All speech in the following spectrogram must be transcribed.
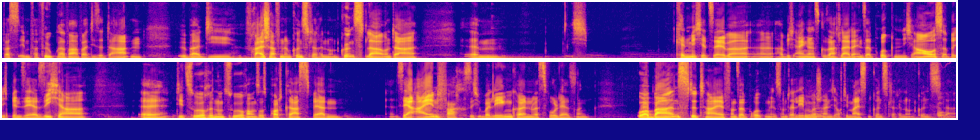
was eben verfügbar war, war diese Daten über die freischaffenden Künstlerinnen und Künstler. Und da, ähm, ich kenne mich jetzt selber, äh, habe ich eingangs gesagt, leider in Saarbrücken nicht aus, aber ich bin sehr sicher, äh, die Zuhörerinnen und Zuhörer unseres Podcasts werden sehr einfach sich überlegen können, was wohl der sagen, urbanste Teil von Saarbrücken ist. Und da leben mhm. wahrscheinlich auch die meisten Künstlerinnen und Künstler.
